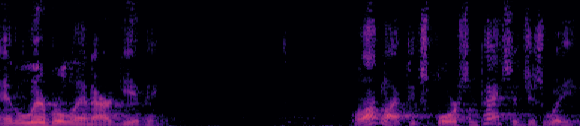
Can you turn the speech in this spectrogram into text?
and liberal in our giving? Well, I'd like to explore some passages with you.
